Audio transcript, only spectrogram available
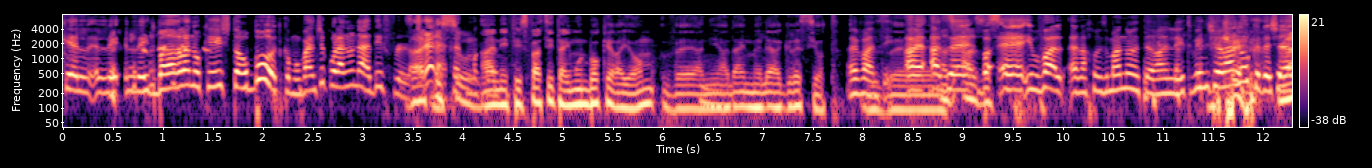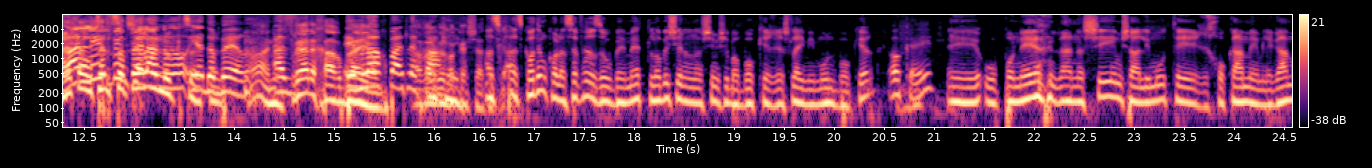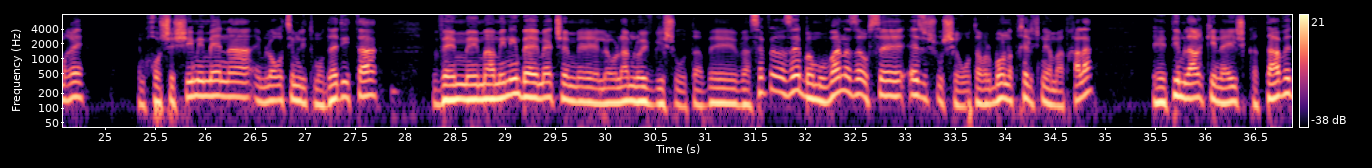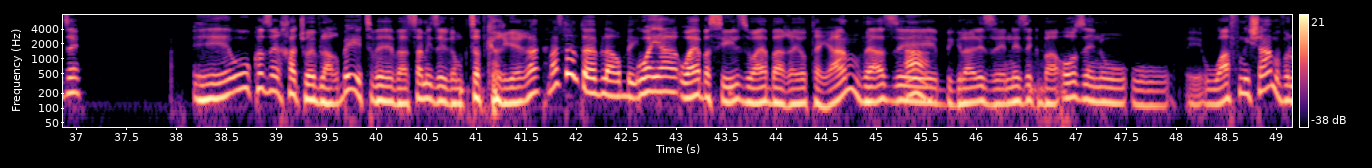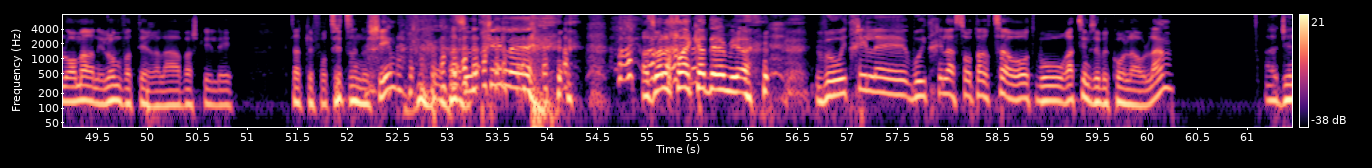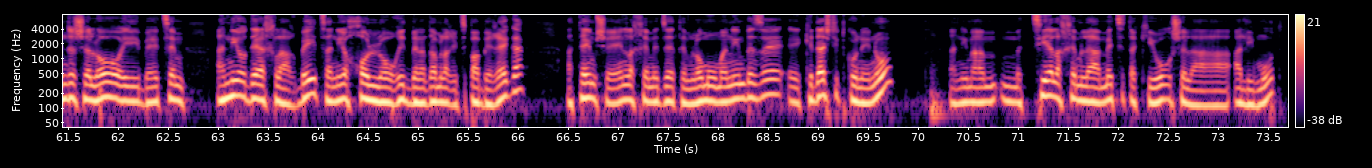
להתברר לנו כאיש תרבות. כמובן שכולנו נעדיף לא זה ללכת הכיסוי. מכות. אני פספסתי את האימון בוקר היום, ואני עדיין מלא אגרסיות. הבנתי. אז, אה, אה, אה, יובל, אנחנו הזמנו את ערן ליטבין שלנו, כדי אולי אתה שערן ליטבין שלנו. ידבר. אה, אני אפריע לך הרבה היום. לא לך. אבל בבקשה. אז, אז קודם כל, הספר הזה הוא באמת לא בשביל אנשים שבבוקר יש להם אימון בוקר. אוקיי. אה, הוא פונה לאנשים שהאלימות אה, רחוקה מהם לגמרי. הם חוששים ממנה, הם לא רוצים להתמודד איתה, והם אה, מאמינים באמת שהם לעולם לא יפגשו אותה. והספר הזה, במובן הזה, עושה איזשהו שירות. אבל בואו נתחיל שנייה מההתחלה. טים לארקין, האיש, כתב את זה. אה, הוא כזה אחד שאוהב להרביץ, ועשה מזה גם קצת קריירה. מה זאת אומרת אוהב להרביץ? הוא היה, הוא היה בסילס, הוא היה באריות הים, ואז אה. אה. בגלל איזה נזק באוזן הוא, הוא, אה, הוא עף משם, אבל הוא אמר, אני לא מוותר על האהבה שלי ל... קצת לפוצץ אנשים. אז הוא התחיל... אז הוא הלך לאקדמיה. והוא התחיל, והוא התחיל לעשות הרצאות, והוא רץ עם זה בכל העולם. האג'נדה שלו היא בעצם, אני יודע איך להרביץ, אני יכול להוריד בן אדם לרצפה ברגע. אתם, שאין לכם את זה, אתם לא מאומנים בזה, אה, כדאי שתתכוננו. אני מציע לכם לאמץ את הכיעור של האלימות,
